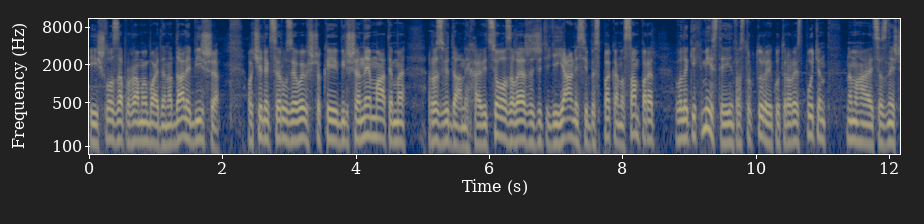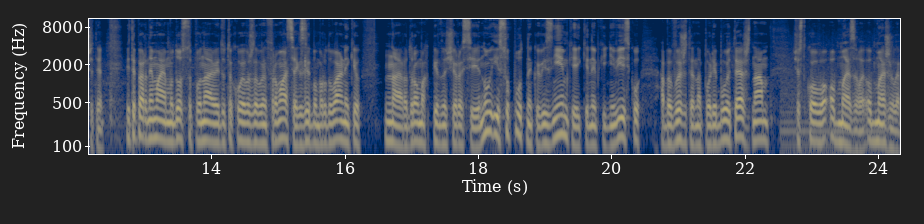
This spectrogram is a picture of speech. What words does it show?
і йшло за програмою Байдена. Далі більше очільник ЦРУ заявив, що Київ більше не матиме розвідданих. А від цього залежить життєдіяльність і безпека насамперед великих міст і інфраструктури, яку терорист Путін намагається знищити. Відтепер не маємо доступу навіть до такої важливої інформації, як зліт бомбардувальників на аеродромах півночі Росії. Ну і супутникові знімки, які необхідні війську, аби вижити на полі бою, теж нам частково обмежили. обмежили.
